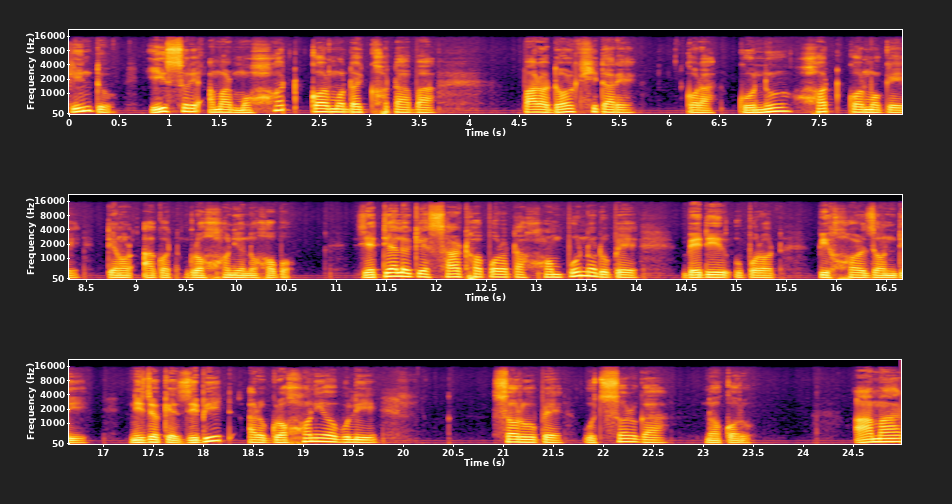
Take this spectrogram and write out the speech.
কিন্তু ঈশ্বৰে আমাৰ মহৎ কৰ্মদক্ষতা বা পাৰদৰ্শিতাৰে কৰা কোনো সৎ কৰ্মকেই তেওঁৰ আগত গ্ৰহণীয় নহ'ব। যেতিয়ালৈকে স্বাৰ্থপৰতা সম্পূৰ্ণৰূপে বেদীৰ ওপৰত বিসৰ্জন দি নিজকে জীৱিত আৰু গ্ৰহণীয় বুলি স্বৰূপে উৎসৰ্গা নকৰোঁ। আমাৰ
